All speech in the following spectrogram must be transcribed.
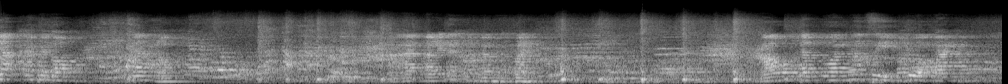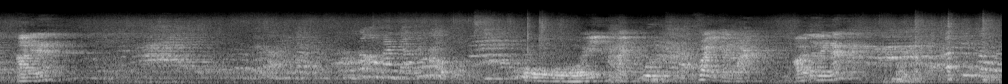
ยากไหมไปตอบยากเหรอแค่เดียวผมก็จับอะอะไรนะมันมันไปเอาจำนวนทั้งสี่มาบวกกันเอาเลยนะผมก็เอามาจากลูกโอ้ยทำไมพูดไฟจังวะเอาจะเลยนะก็ที่ลงไว้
